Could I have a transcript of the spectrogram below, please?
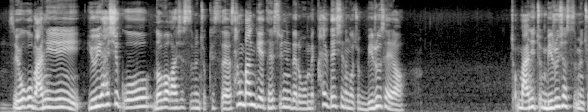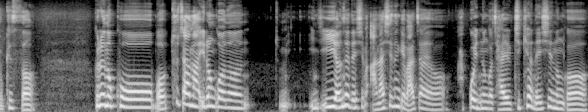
그래서 요거 많이 유의하시고 넘어가셨으면 좋겠어요. 상반기에 될 수 있는 대로 몸에 칼 대시는 거 좀 미루세요. 좀 많이 좀 미루셨으면 좋겠어. 그래 놓고 뭐 투자나 이런 거는 좀 이 연세 되시면 안 하시는 게 맞아요. 갖고 있는 거 잘 지켜내시는 거.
